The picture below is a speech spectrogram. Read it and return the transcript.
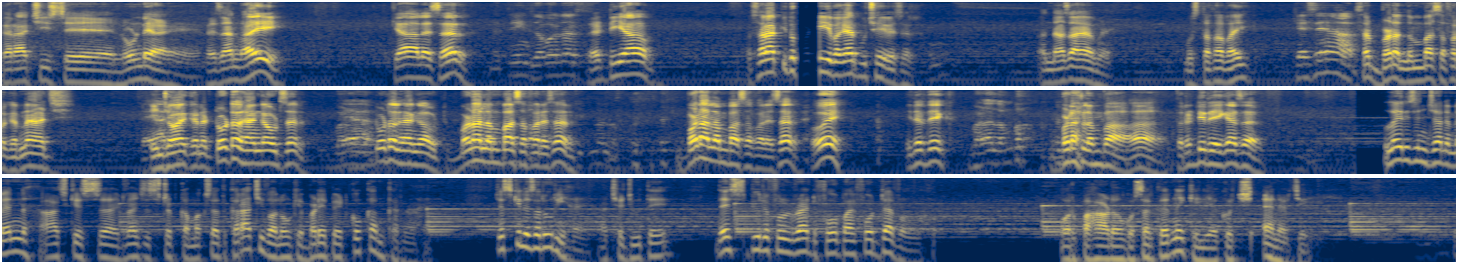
कराची से लोंडे आए हैं। फैजान भाई क्या हाल है सर? ज़बरदस्त। रेड्डी आप? सर आपकी तो फटी है बगैर पूछे हुए सर। अंदाज़ा है हमें। मुस्तफ़ा भाई? कैसे हैं आप? सर बड़ा लंबा सफ़र करना है आज। इंजॉय करना। Total hang out sir total hang out बड़ा लंबा सफ़र है सर। बड़ा लंबा सफ़र है सर। ओए इधर देख। बड़ा लंबा। बड़ा लंबा हाँ। तो रेडी रहेगा सर। लेडीज़ एंड जेंटलमैन आज के इस एडवेंचर ट्रिप का मकसद कराची वालों के बड़े पेट को कम करना है जिसके लिए ज़रूरी है अच्छे जूते this beautiful red four by four devil और पहाड़ों को सर करने के लिए कुछ एनर्जी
